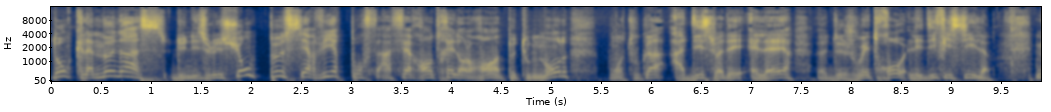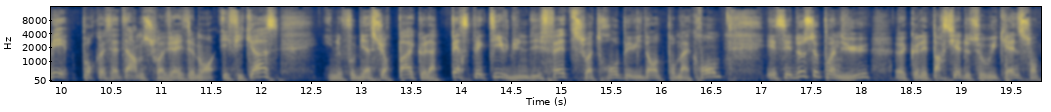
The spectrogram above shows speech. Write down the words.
Donc la menace d'une dissolution peut servir pour à faire rentrer dans le rang un peu tout le monde, ou en tout cas à dissuader LR de jouer trop les difficiles. Mais pour que cette arme soit véritablement efficace, il ne faut bien sûr pas que la perspective d'une défaite soit trop évidente pour Macron. Et c'est de ce point de vue que les partiels de ce week-end sont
